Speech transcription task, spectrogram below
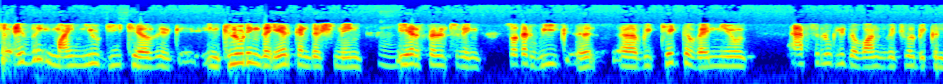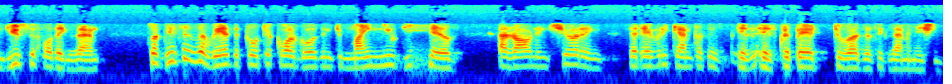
So every minute details, including the air conditioning, mm. air filtering, so that we uh, uh, we take the venues absolutely the ones which will be conducive for the exam. So this is where the protocol goes into minute details around ensuring that every campus is, is, is prepared towards this examination.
